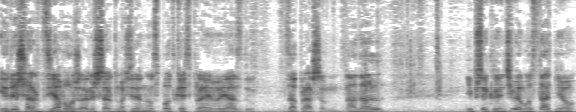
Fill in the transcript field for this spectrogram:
i Ryszard z Jaworza. Ryszard ma się ze mną spotkać w sprawie wyjazdu. Zapraszam nadal. I przekręciłem ostatnio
